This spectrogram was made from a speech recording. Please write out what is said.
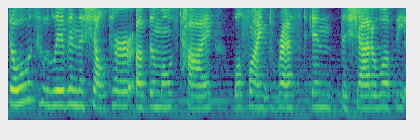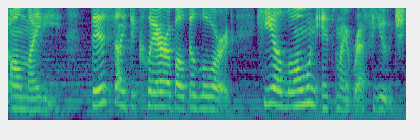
Those who live in the shelter of the Most High will find rest in the shadow of the Almighty. This I declare about the Lord. He alone is my refuge,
